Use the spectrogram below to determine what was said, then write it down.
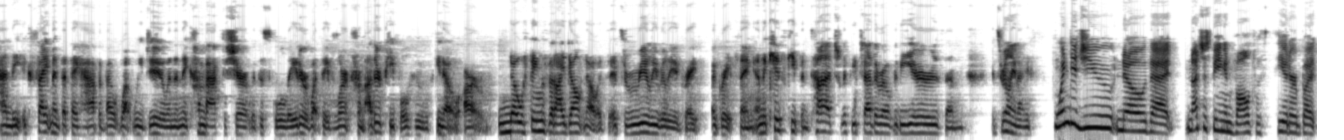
and the excitement that they have about what we do. And then they come back to share it with the school later, what they've learned from other people who, you know, are, know things that I don't know. It's, it's really, really a great, a great thing. And the kids keep in touch with each other over the years and it's really nice. When did you know that not just being involved with theater, but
